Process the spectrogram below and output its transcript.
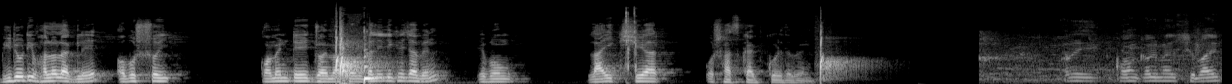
ভিডিওটি ভালো লাগলে অবশ্যই কমেন্টে জয় মা কঙ্কালী লিখে যাবেন এবং লাইক, শেয়ার ও সাবস্ক্রাইব করে দেবেন। আমি কঙ্কালী মায়ের সেবায়ত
